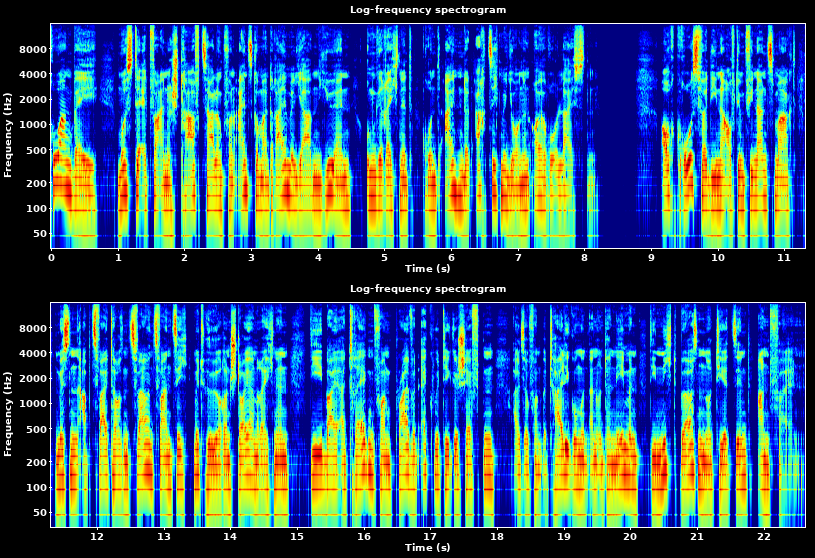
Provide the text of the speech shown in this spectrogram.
Huang Bei musste etwa eine Strafzahlung von 1,3 Milliarden Yuan, umgerechnet rund 180 Millionen Euro, leisten. Auch Großverdiener auf dem Finanzmarkt müssen ab 2022 mit höheren Steuern rechnen, die bei Erträgen von Private Equity Geschäften, also von Beteiligungen an Unternehmen, die nicht börsennotiert sind, anfallen.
